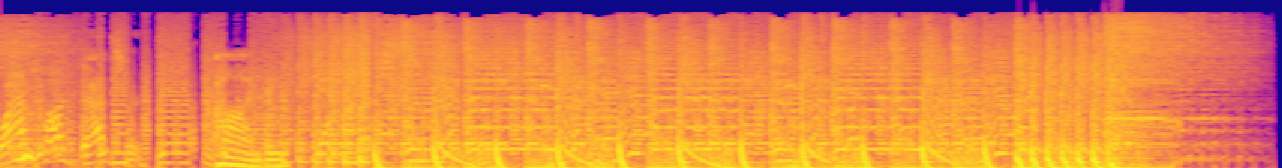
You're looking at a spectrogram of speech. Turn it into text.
One hot dancer. Pondy.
